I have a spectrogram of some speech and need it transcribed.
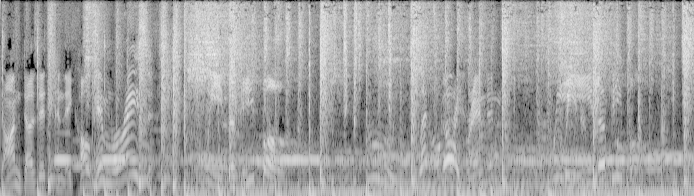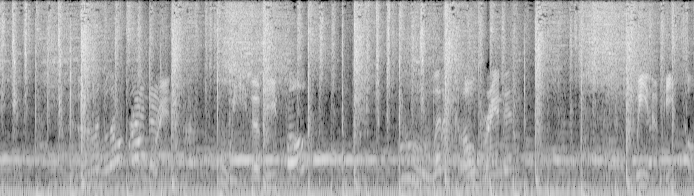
Don does it, and they call him racist. We the people. Let's go, Brandon. We, the people. Uh, let's go, Brandon. We the people. Ooh, let's go, Brandon. We the people.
